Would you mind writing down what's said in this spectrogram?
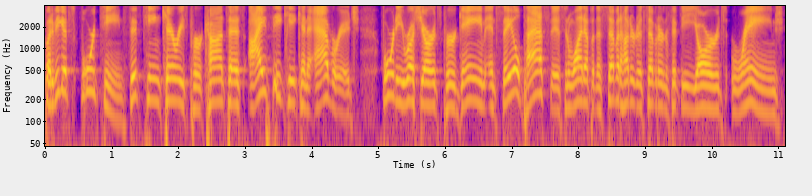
But if he gets 14, 15 carries per contest, I think he can average 40 rush yards per game and sail past this and wind up in the 700 to 750 yards range.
